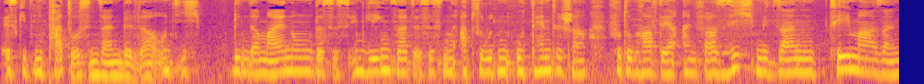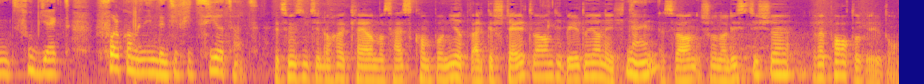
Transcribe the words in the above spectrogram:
Es gibt einen Pathos in seinen Bildern. Und ich bin der Meinung, dass es im Gegensatz, es ist ein absolut authentischer Fotograf, der einfach sich mit seinem Thema, seinem Subjekt vollkommen identifiziert hat. Jetzt müssen Sie noch erklären, was heißt komponiert, weil gestellt waren die Bilder ja nicht. Nein. Es waren journalistische Reporterbilder.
